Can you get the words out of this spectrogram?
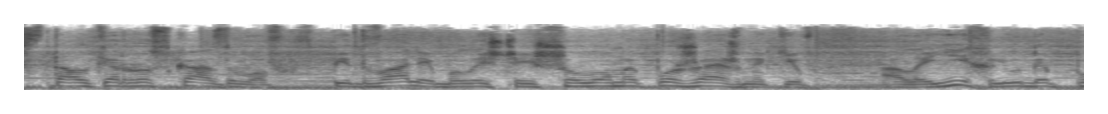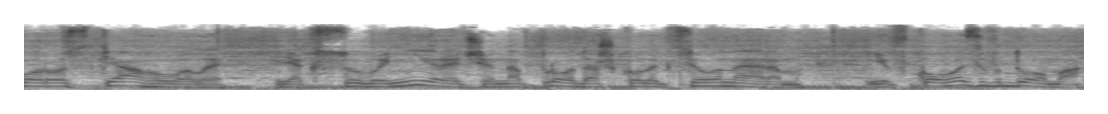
Сталкер розказував, в підвалі були ще й шоломи пожежників, але їх люди порозтягували як сувеніри чи на продаж колекціонерам. І в когось вдома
